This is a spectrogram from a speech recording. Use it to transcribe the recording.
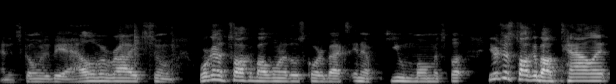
And it's going to be a hell of a ride soon. We're going to talk about one of those quarterbacks in a few moments, but you're just talking about talent,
